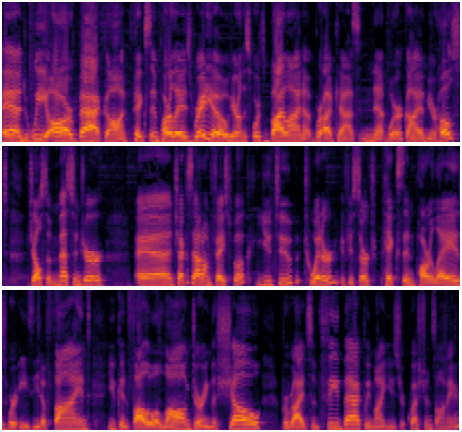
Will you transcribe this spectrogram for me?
And we are back on Picks and Parlays Radio here on the Sports Byline Broadcast Network. I am your host, Chelsea Messenger. And check us out on Facebook, YouTube, Twitter. If you search Picks and Parlays, we're easy to find. You can follow along during the show, provide some feedback. We might use your questions on air.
